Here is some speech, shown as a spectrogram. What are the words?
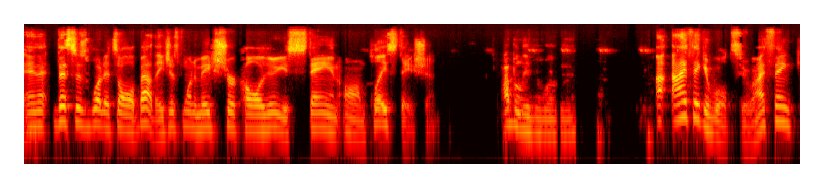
and this is what it's all about. They just want to make sure Call of Duty is staying on PlayStation. I believe it will be. I, I think it will too. I think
